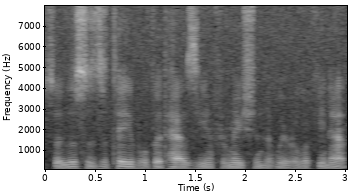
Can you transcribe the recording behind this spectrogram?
So this is the table that has the information that we were looking at.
